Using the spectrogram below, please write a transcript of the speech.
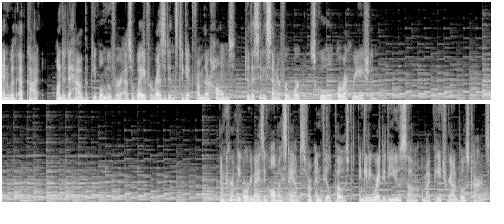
and with EPCOT, wanted to have the People Mover as a way for residents to get from their homes to the city center for work, school, or recreation. I'm currently organizing all my stamps from Enfield Post and getting ready to use some on my Patreon postcards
